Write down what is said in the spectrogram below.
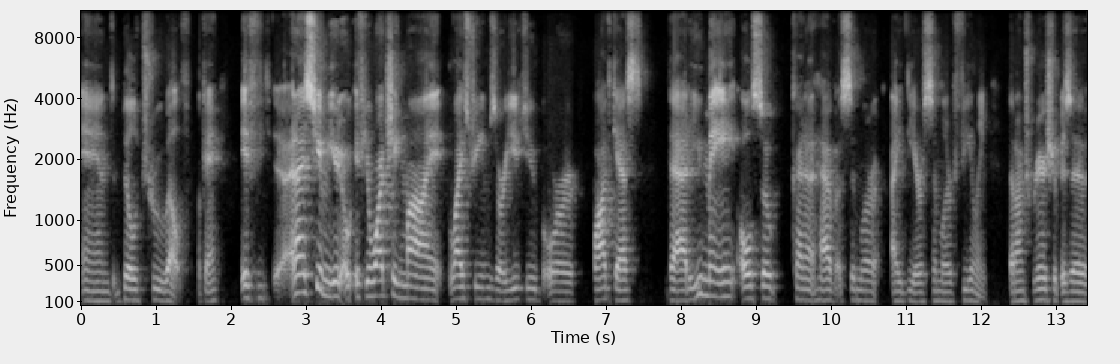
and build true wealth. Okay, if and I assume you if you're watching my live streams or YouTube or podcasts, that you may also kind of have a similar idea or similar feeling that entrepreneurship is a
